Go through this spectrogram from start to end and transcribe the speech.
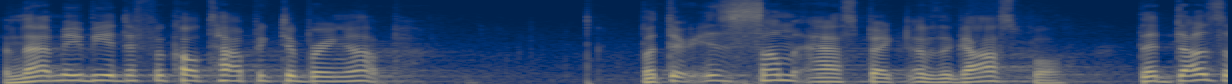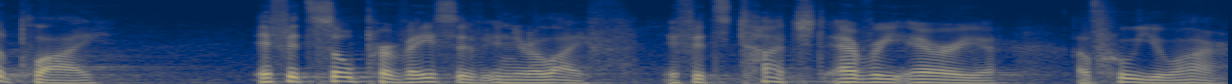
and that may be a difficult topic to bring up. But there is some aspect of the gospel that does apply if it's so pervasive in your life, if it's touched every area of who you are.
